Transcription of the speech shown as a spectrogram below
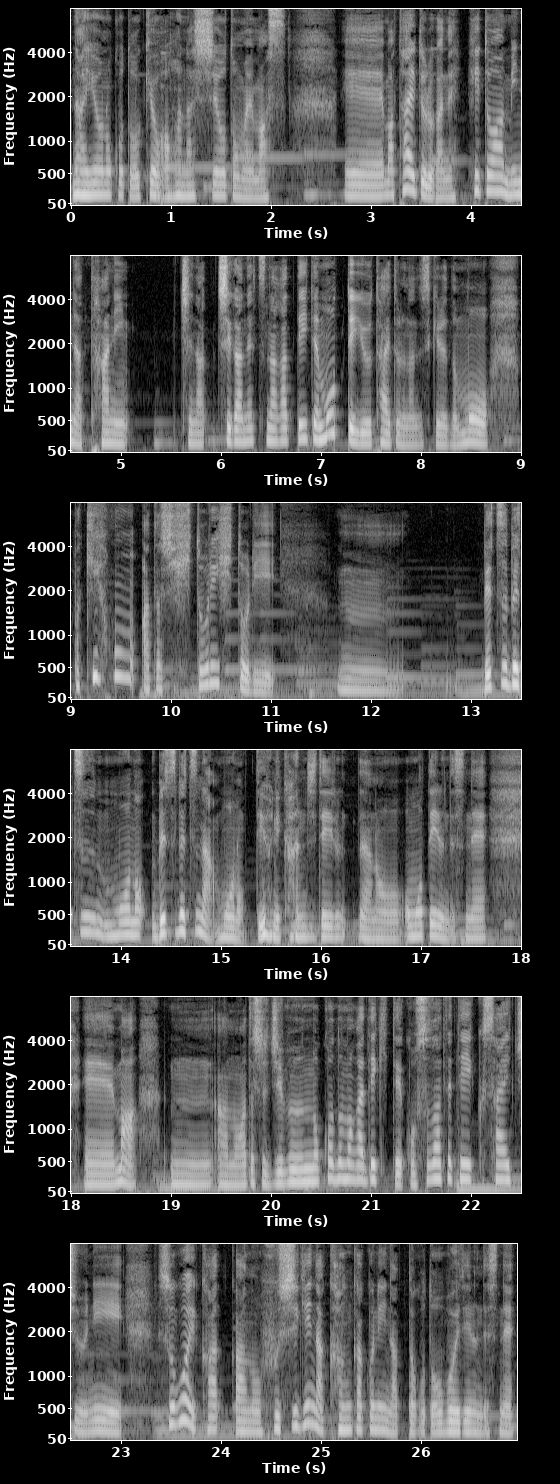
内容のことを今日はお話ししようと思います。えー、まあ、タイトルがね、人はみんな他人。血な血がね、繋がっていてもっていうタイトルなんですけれども、まあ、基本私一人一人、うん、別々もの、別々なものっていうふうに感じている、あの、思っているんですね。えー、まあ、うん、あの、私自分の子供ができて、こう育てていく最中に、すごいか、あの、不思議な感覚になったことを覚えているんですね。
